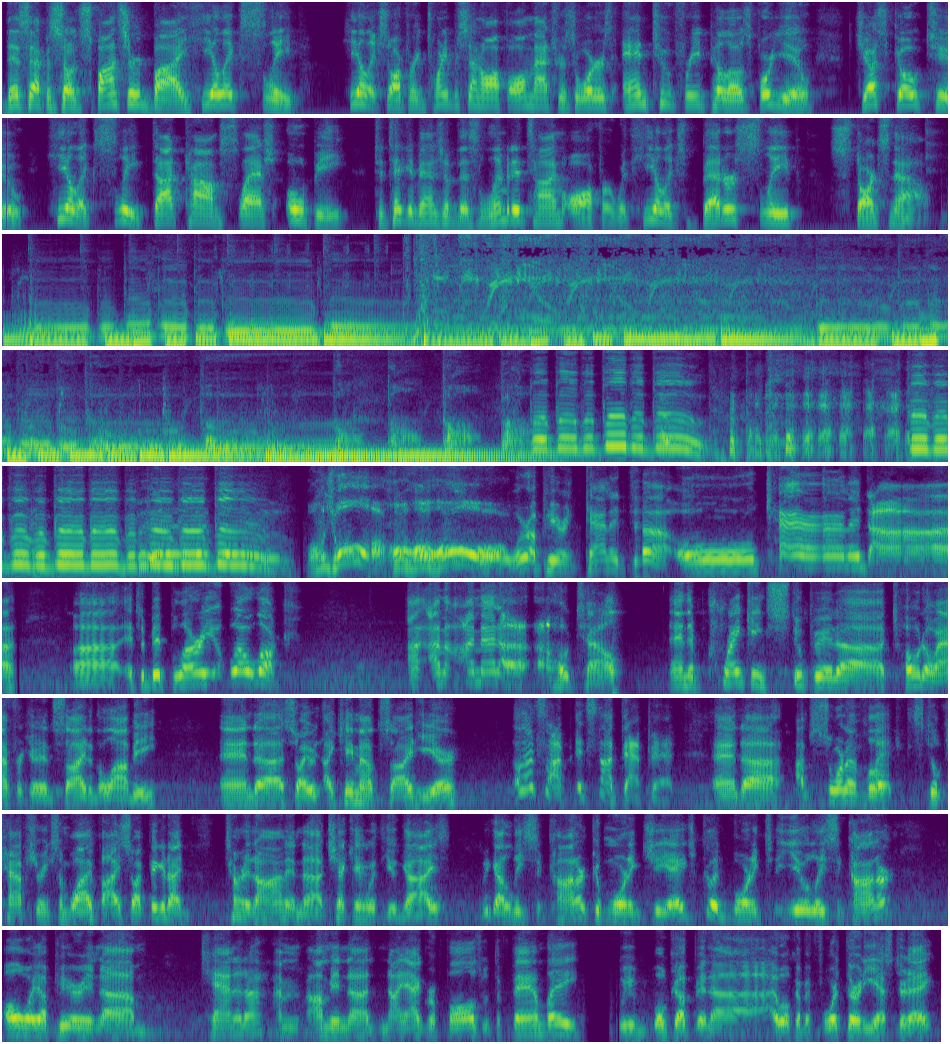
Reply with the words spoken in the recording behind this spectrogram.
This episode sponsored by Helix Sleep. Helix offering 20% off all mattress orders and two free pillows for you. Just go to helixsleep.com slash opie to take advantage of this limited time offer. With Helix, better sleep starts now. Boo, boo, boo, Boo, boo, boo, boo, boo, boo. Boo, boo, boo, boo, boo, boo, boo, boo, boo. Bonjour, ho, ho, ho. We're up here in Canada. Oh, Canada. Uh, it's a bit blurry. Well, look, I, I'm I'm at a, a hotel, and they're cranking stupid uh, Toto Africa inside of the lobby, and uh, so I, I came outside here. Oh, that's not. It's not that bad, and uh, I'm sort of like still capturing some Wi-Fi, so I figured I'd turn it on and uh, check in with you guys. We got Lisa Connor. Good morning, GH. Good morning to you, Lisa Connor. All the way up here in um, Canada. I'm I'm in uh, Niagara Falls with the family. We woke up at uh, I woke up at 4:30 yesterday.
